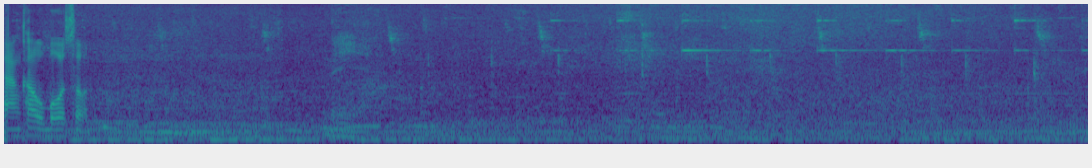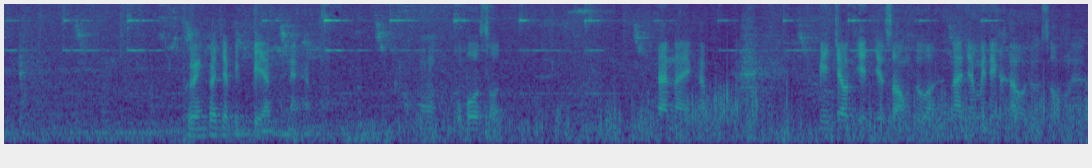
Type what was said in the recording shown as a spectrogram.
ทางเข้าอุโบสถนี่พื้นก็จะเปียกๆนะครับอุโบสถ ด้านในครับ มีเจ้าถิ่นอยู่สองตัว น่าจะไม่ได้เข้าดูทรงแล้ว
